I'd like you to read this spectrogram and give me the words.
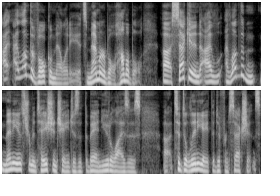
I, I love the vocal melody. It's memorable, hummable. Uh, second, I, I love the many instrumentation changes that the band utilizes uh, to delineate the different sections.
